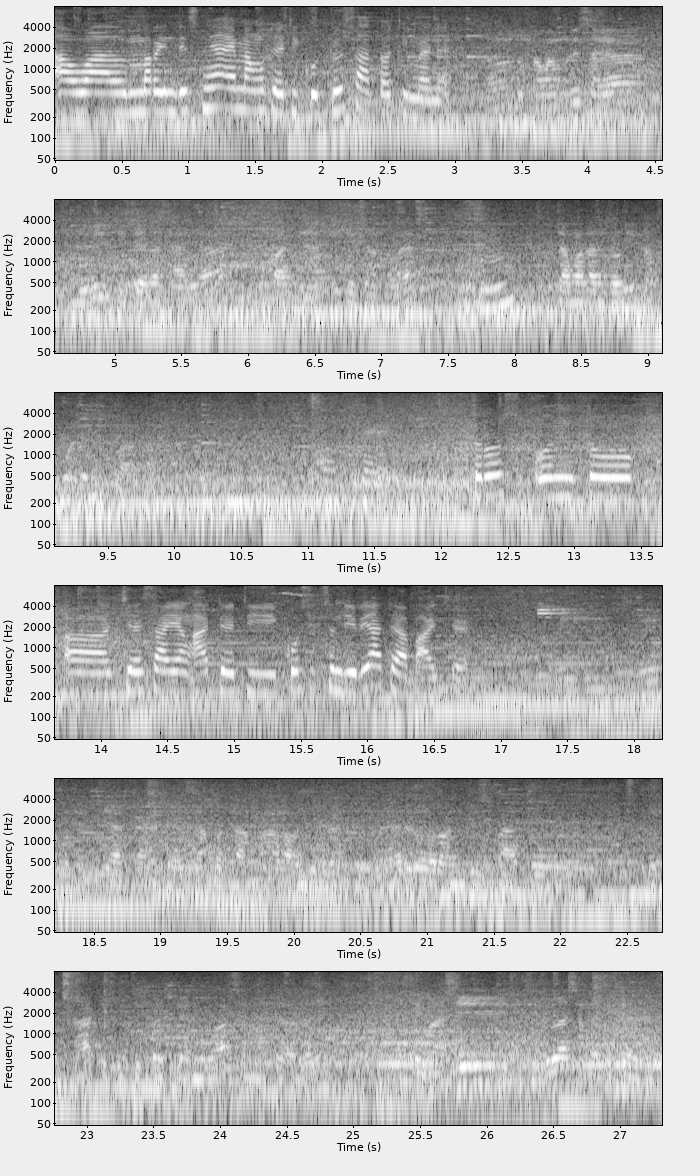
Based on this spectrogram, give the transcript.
awal merintisnya emang udah di Kudus atau di mana? Kalau untuk awal ini saya sendiri di daerah saya, tepatnya di Desa Keles, Hmm, Kecamatan Toli, Kabupaten Selatan. Oke. Terus untuk uh, jasa yang ada di Kusit sendiri ada apa aja? Ini, menyediakan jasa pertama laundry reguler, laundry sepatu biasa, dicuci bagian luar sama dalam, estimasi 2 sampai 3 hari.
